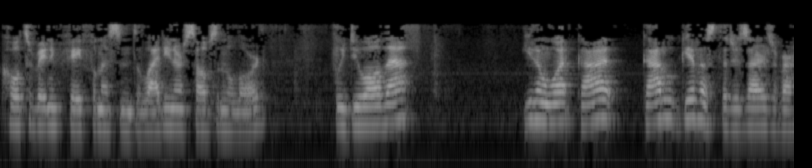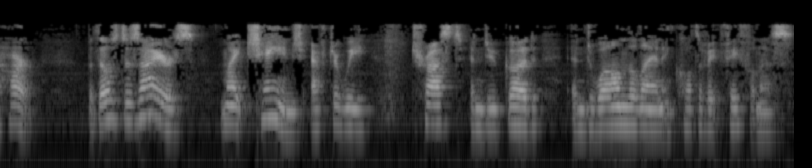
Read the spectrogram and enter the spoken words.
cultivating faithfulness and delighting ourselves in the Lord, if we do all that, you know what? God God will give us the desires of our heart. But those desires might change after we trust and do good and dwell in the land and cultivate faithfulness.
